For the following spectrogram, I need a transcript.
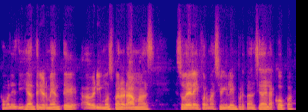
Como les dije anteriormente, abrimos panoramas sobre la información y la importancia de la copa.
